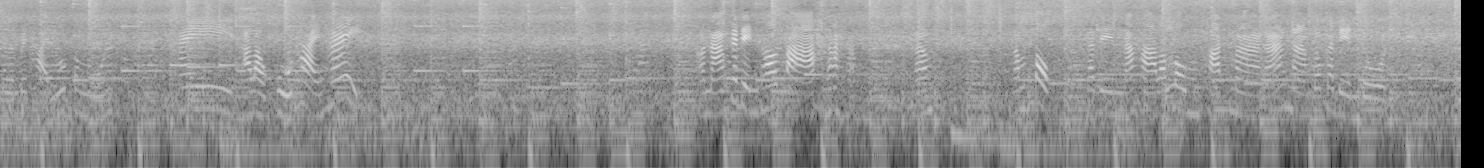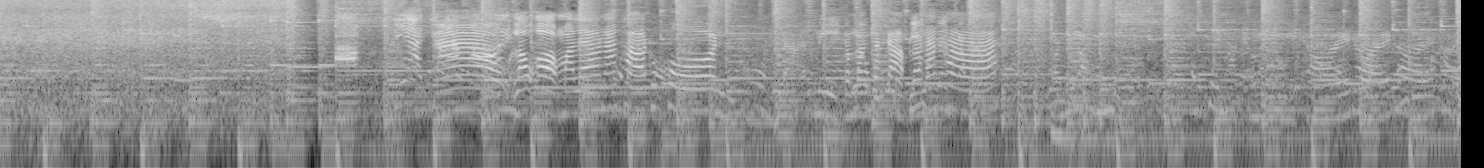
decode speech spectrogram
เดินไปถ่ายรูปตรงนู้น ให้อาเหล่ากูถ่ายให้ กระเด็นเข้าตา น้ำน้ำตกกระเด็นนะคะ แล้วลมพัดมานะ น้ำก็กระเด็นโดนอ้าว เราออกมาแล้วนะคะทุกคน นี่กำลังจะกลับแล้วนะคะถอยถอยถอยถอย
